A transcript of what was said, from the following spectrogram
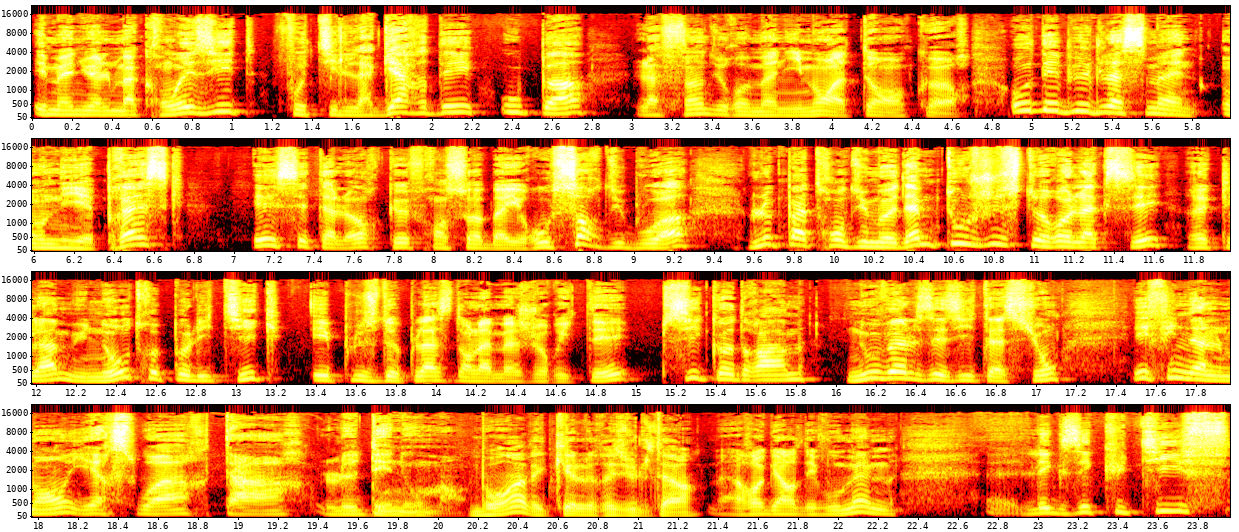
Emmanuel Macron hésite, faut-il la garder ou pas? La fin du remaniement attend encore. Au début de la semaine, on y est presque, et c'est alors que François Bayrou sort du bois. Le patron du Modem, tout juste relaxé, réclame une autre politique et plus de place dans la majorité. Psychodrame, nouvelles hésitations. Et finalement, hier soir, tard, le dénouement. Bon, avec quel résultat? Bah, Regardez vous-même. L'exécutif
